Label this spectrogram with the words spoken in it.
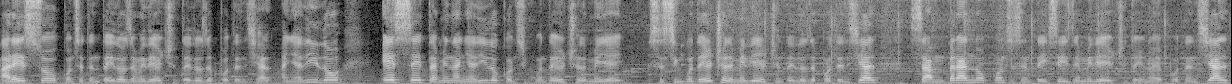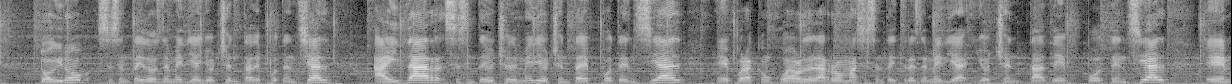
Arezo con 72 de media y 82 de potencial añadido. S también añadido con 58 de media y, 58 de media y 82 de potencial. Zambrano con 66 de media y 81 de potencial. Toirov 62 de media y 80 de potencial. Aidar 68 de media, 80 de potencial. Eh, por acá un jugador de la Roma 63 de media y 80 de potencial. Eh,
